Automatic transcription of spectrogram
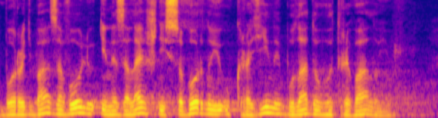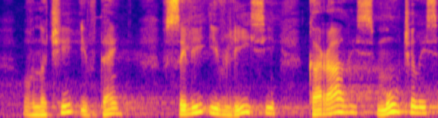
Боротьба за волю і незалежність Соборної України була довготривалою. Вночі і вдень, в селі і в лісі карались, мучились,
